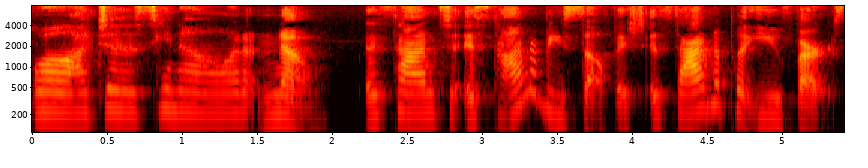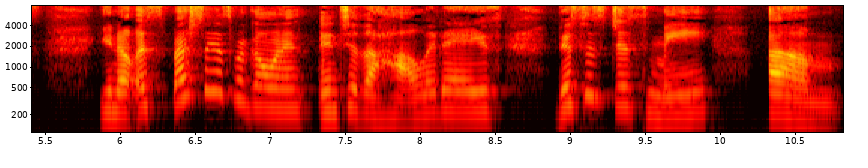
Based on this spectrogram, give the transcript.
well, I just, you know, I don't know. It's time to it's time to be selfish. It's time to put you first. You know, especially as we're going in, into the holidays. This is just me. Um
